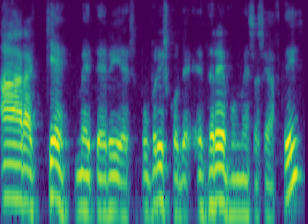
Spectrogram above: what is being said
άρα και με εταιρείες που βρίσκονται, εδρεύουν μέσα σε αυτή.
